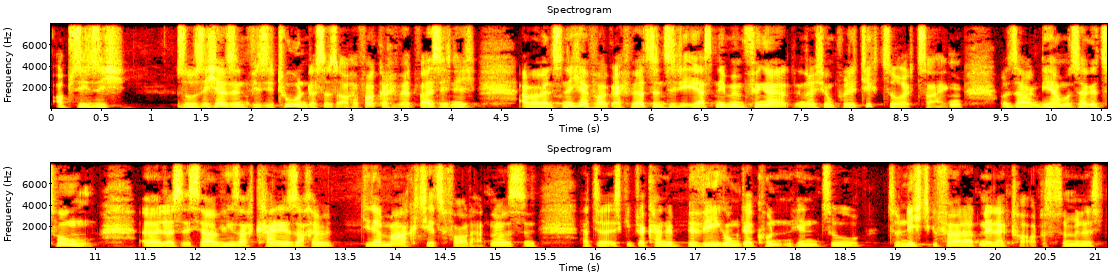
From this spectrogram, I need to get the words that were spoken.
Ob sie sich so sicher sind, wie sie tun, dass es auch erfolgreich wird, weiß ich nicht. Aber wenn es nicht erfolgreich wird, sind sie die Ersten, die mit dem Finger in Richtung Politik zurückzeigen und sagen, die haben uns ja gezwungen. Äh, das ist ja, wie gesagt, keine Sache, die der Markt jetzt fordert. Ne? Es, gibt ja keine Bewegung der Kunden hin zu, zu nicht geförderten Elektroautos zumindest.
